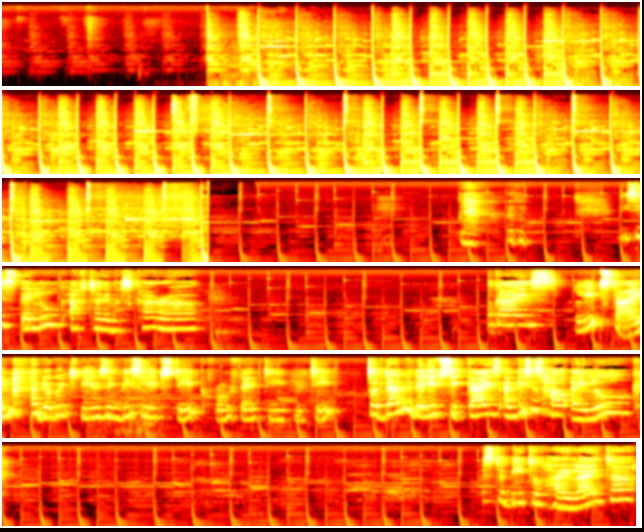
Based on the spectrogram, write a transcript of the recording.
the look after the mascara. So guys, lips time and you're going to be using this lipstick from Fenty Beauty. So done with the lipstick guys and this is how I look. Just a bit of highlighter.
